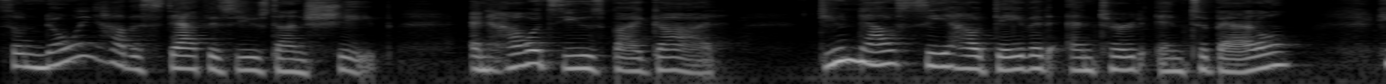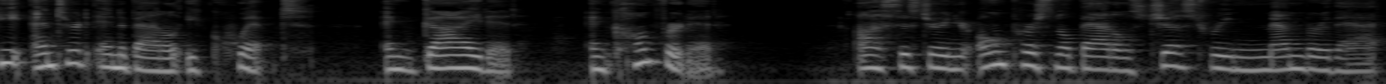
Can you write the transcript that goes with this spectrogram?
So, knowing how the staff is used on sheep and how it's used by God, do you now see how David entered into battle? He entered into battle equipped and guided and comforted. Ah, sister, in your own personal battles, just remember that.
